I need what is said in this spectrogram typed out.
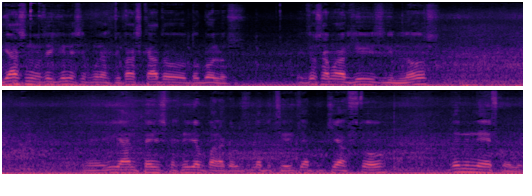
Διάσημος δεν γίνεσαι που να χτυπάς κάτω τον κόλος σου. Εκτός άμα βγει γυμνός ε, ή αν παίζεις παιχνίδια που παρακολουθούν τα πιτσιρίκια που και αυτό δεν είναι εύκολο.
